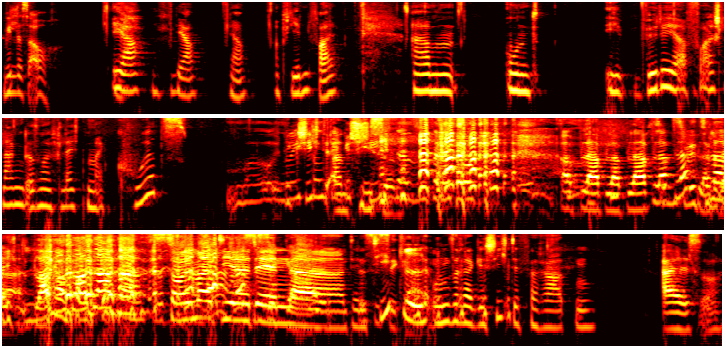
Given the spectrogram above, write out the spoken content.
will das auch. Ja, ja, ja, auf jeden Fall. Ähm, und ich würde ja vorschlagen, dass wir vielleicht mal kurz Die Richtung Geschichte anteasern. Also so, Bla bla bla bla bla bla. Soll man dir den, äh, den Titel unserer Geschichte verraten? Also,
